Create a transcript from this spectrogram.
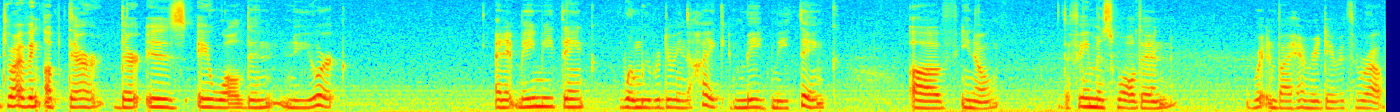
driving up there, there is a Walden, New York. And it made me think, when we were doing the hike, it made me think of, you know, the famous Walden written by Henry David Thoreau,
